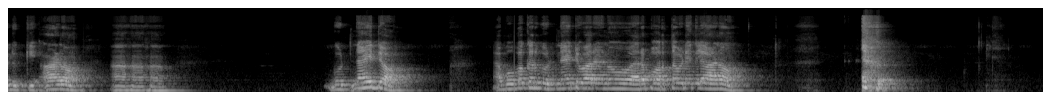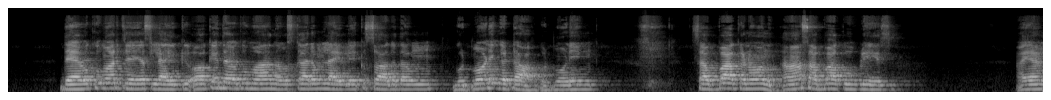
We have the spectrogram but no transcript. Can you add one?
ഇടുക്കി. ആണോ? ആ ഹാ ഹാ ഗുഡ് നൈറ്റോ അബൂബക്കർ ഗുഡ് നൈറ്റ് പറയണു. വേറെ പുറത്തെവിടെയെങ്കിലും ആണോ? Devakumar J S like. Okay Devakumar നമസ്കാരം. ലൈവിലേക്ക് സ്വാഗതം. ഗുഡ് മോർണിംഗ് കേട്ടോ. Good morning. സബ്ബാക്കണോ ആ സബ്ബാക്കൂ please. I am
